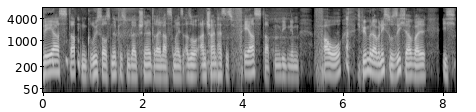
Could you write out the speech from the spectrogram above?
Verstappen. Grüße aus Nippes und bleibt schnell drei Lastmais. Also anscheinend heißt es Verstappen wegen dem V. Ich bin mir da aber nicht so sicher, weil ich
